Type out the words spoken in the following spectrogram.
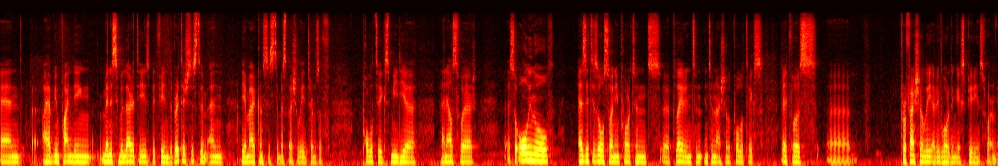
and I have been finding many similarities between the British system and the American system, especially in terms of politics, media, and elsewhere. Uh, so all in all, as it is also an important uh, player in international politics, it was uh, professionally a rewarding experience for me.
